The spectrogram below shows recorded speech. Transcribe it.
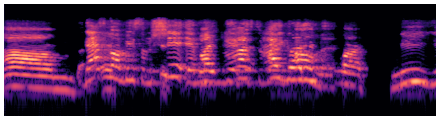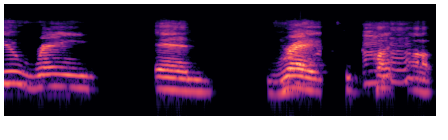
Um that's gonna be some shit if like, we get this Rain Coleman. For me, you, Rain, and Ray to cut mm-hmm. up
